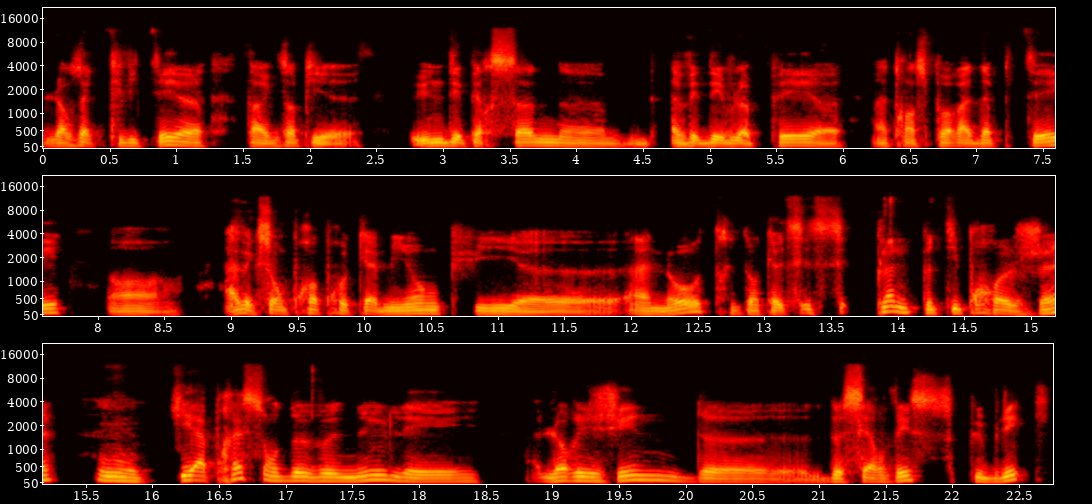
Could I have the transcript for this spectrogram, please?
leurs activités. par exemple, une des personnes avait développé un transport adapté en, avec son propre camion, puis un autre. Donc, c'est plein de petits projets mmh. qui après sont devenus l'origine de, de services publics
